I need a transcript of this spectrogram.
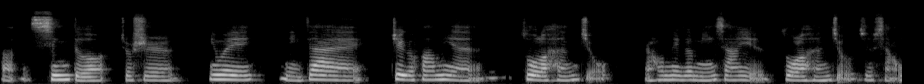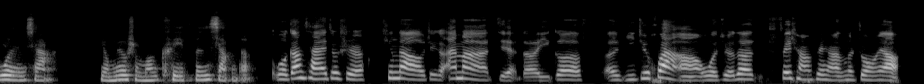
呃心得，就是因为你在这个方面做了很久，然后那个冥想也做了很久，就想问一下。有没有什么可以分享的？我刚才就是听到这个艾玛姐的一个呃一句话啊，我觉得非常非常的重要。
